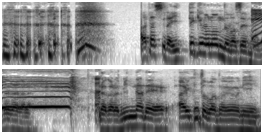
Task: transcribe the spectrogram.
私ら一滴も飲んでませんもんね、だから。だからみんなで合言葉のように、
